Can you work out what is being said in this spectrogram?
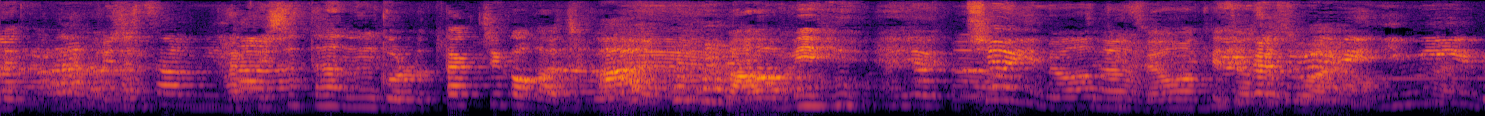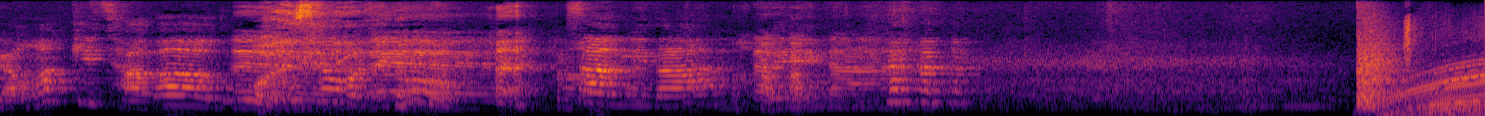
근데 다, 비슷, 감사합니다. 다 비슷 한 걸로 딱 찍어가지고 아, 네. 마음이 아니요, 취향이 명확해져. 명확해져서 그러니까 좋아요. 이미 명확히 잡아놓고 네. 있어가지고 네. 감사합니다. 네. 감사합니다. 여기는 여기신 아, 네. 네. 그런 거네. 아까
